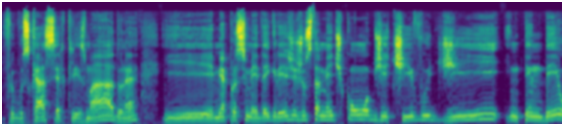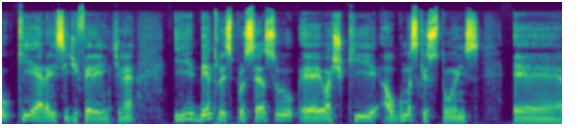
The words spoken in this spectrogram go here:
fui buscar ser crismado, né? E me aproximei da igreja justamente com o objetivo de entender o que era esse diferente, né? E dentro desse processo, é, eu acho que algumas questões é,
